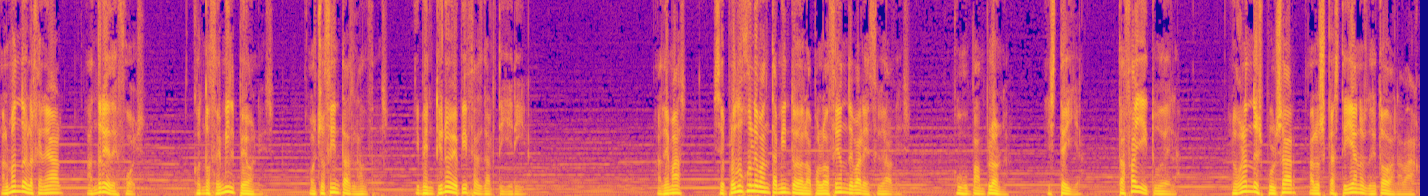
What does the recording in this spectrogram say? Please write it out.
al mando del general André de Foix, con 12.000 peones, 800 lanzas y 29 piezas de artillería. Además, se produjo un levantamiento de la población de varias ciudades, como Pamplona, Estella, Tafalla y Tudela, logrando expulsar a los castellanos de toda Navarra.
